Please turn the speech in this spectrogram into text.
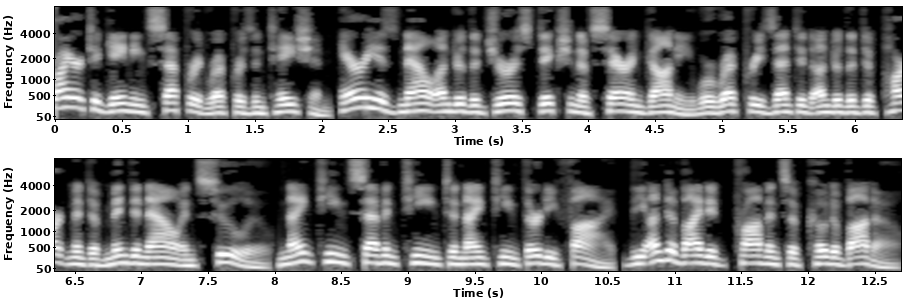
Prior to gaining separate representation, areas now under the jurisdiction of Sarangani were represented under the Department of Mindanao and Sulu 1917-1935, the undivided province of Cotabato,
